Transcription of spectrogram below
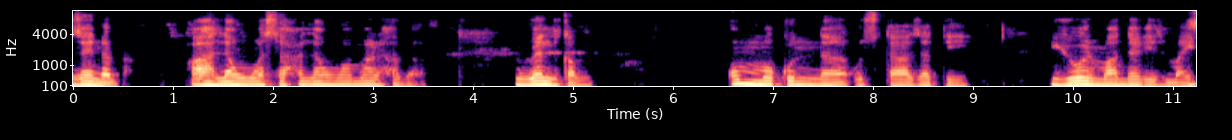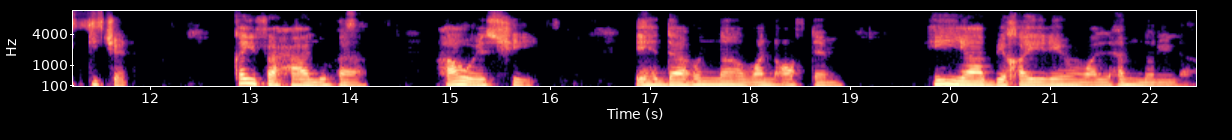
Zainab, Ahlan wa sahlan wa marhaba. Welcome. Ummukunna ustazati. Your mother is my teacher. Kaifa haluha. How is she? Ihdahunna, one of them. Hiya bi khairin walhamdulillah.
